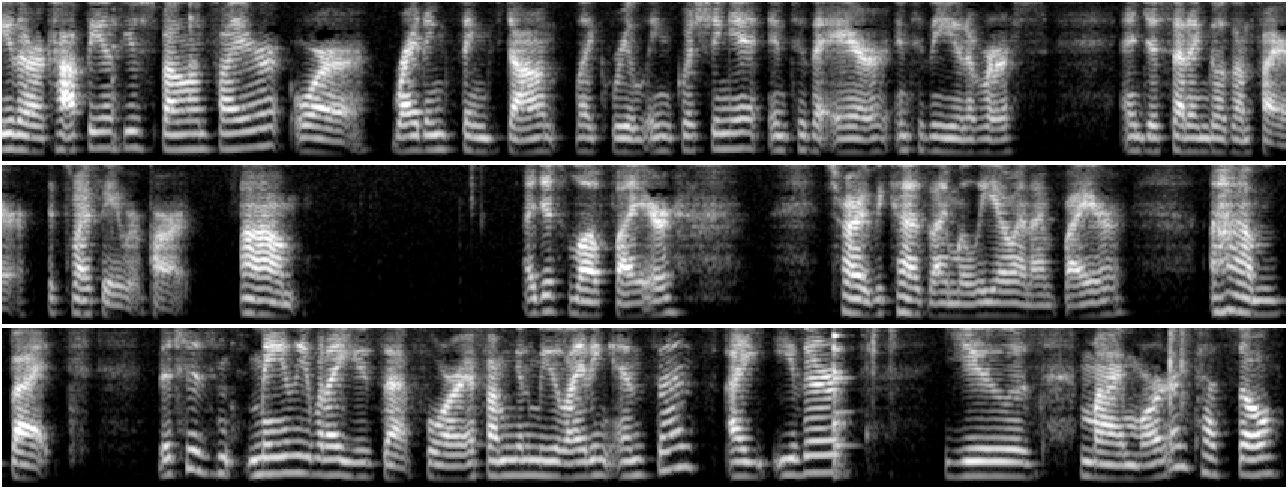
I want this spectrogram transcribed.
either a copy of your spell on fire or writing things down, like relinquishing it into the air, into the universe, and just setting those on fire. It's my favorite part. Um, I just love fire. It's probably because I'm a Leo and I'm fire. Um, but this is mainly what I use that for. If I'm going to be lighting incense, I either use my mortar and pestle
